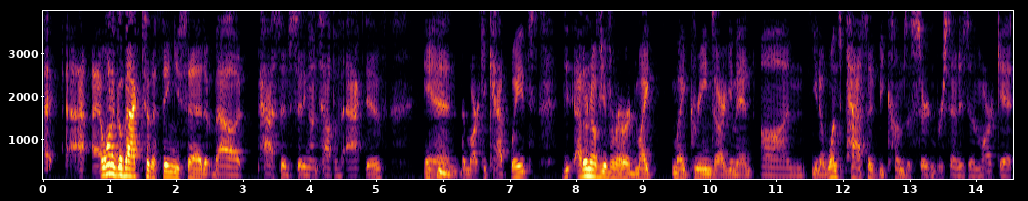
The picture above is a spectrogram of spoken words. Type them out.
I, I, I want to go back to the thing you said about passive sitting on top of active and hmm. the market cap weights. I don't know if you've ever heard Mike Mike Green's argument on, you know, once passive becomes a certain percentage of the market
